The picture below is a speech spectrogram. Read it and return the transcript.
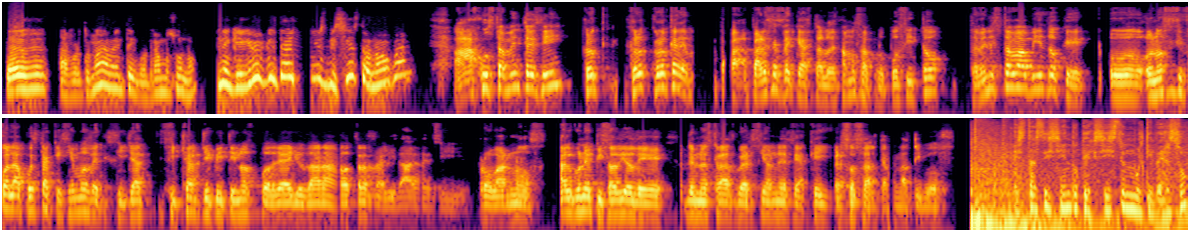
Entonces, afortunadamente encontramos uno. Que creo que este año es bisiesto, ¿no, Juan? Ah, justamente sí. Creo, creo, creo que además parece que hasta lo dejamos a propósito. También estaba viendo que, o, no sé si fue la apuesta que hicimos de que si, ya, si ChatGPT nos podría ayudar a otras realidades y robarnos algún episodio de, de nuestras versiones de aquellos versos alternativos. ¿Estás diciendo que existe un multiverso?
